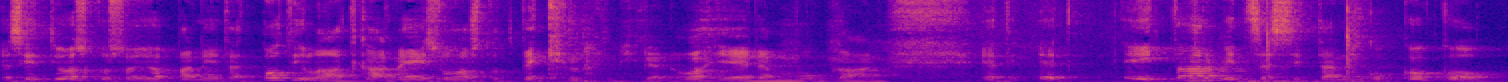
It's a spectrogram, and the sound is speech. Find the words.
Ja sitten joskus on jopa niitä, että potilaatkaan ei suostu tekemään niiden ohjeiden mukaan. Et, et, ei tarvitse sitä niin kuin koko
